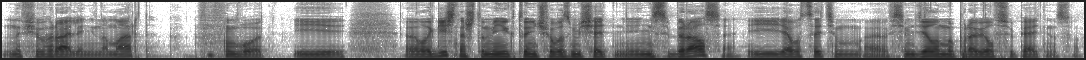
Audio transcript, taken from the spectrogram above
на февраль, а не на март. Вот. И э, логично, что мне никто ничего возмещать не собирался. И я вот с этим э, всем делом и провел всю пятницу.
